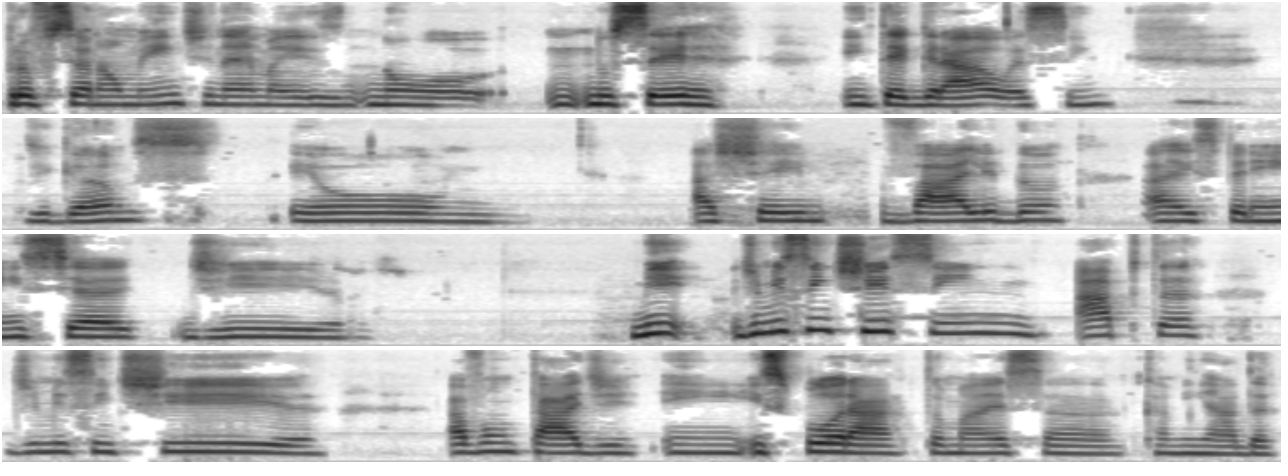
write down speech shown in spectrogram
profissionalmente, né? Mas no, no ser integral, assim, digamos, eu achei válido a experiência de me, de me sentir, sim, apta de me sentir à vontade em explorar, tomar essa caminhada.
